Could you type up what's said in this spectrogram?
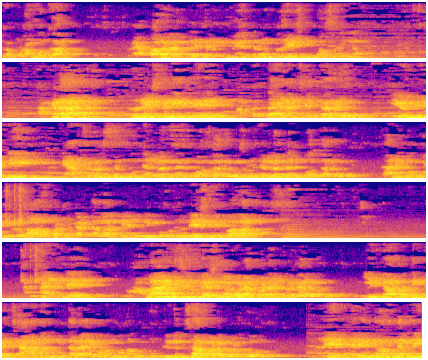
ఒక ప్రముఖ వ్యాపారవేత్త దగ్గరికి మేము ఇద్దరం డొనేషన్ కోసం వెళ్ళాం. అక్కడ డొనేషన్ అడిగితే ఆ పెద్ద ఆయన చెప్పారు ఏమిటి క్యాన్సర్ వస్తే మూడు నెలల్లో చనిపోతారు రెండు నెలల్లో చనిపోతారు దానికి ఒక మీకు హాస్పిటల్ కట్టాలా? నేను మీకు ఒక డొనేషన్ ఇవ్వాలా? అన్న అంటే అలాంటి సిచ్యువేషన్లో కూడా కొడంపల్లి గారు ఈయన కాకపోతే ఇంకా చాలా మంది ఉంటారా? మనం మనం నిరుత్సాహపడకూడదు. అనే ధైర్యంతో అందరినీ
